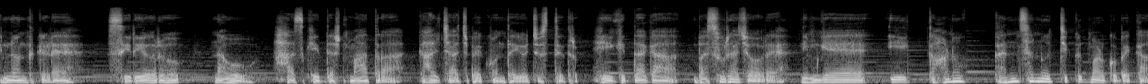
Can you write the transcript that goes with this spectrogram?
ಇನ್ನೊಂದ್ ಕಡೆ ಸಿರಿಯವರು ನಾವು ಹಾಸಿಗೆ ಇದ್ದಷ್ಟು ಮಾತ್ರ ಕಾಲು ಚಾಚಬೇಕು ಅಂತ ಯೋಚಿಸ್ತಿದ್ರು. ಹೀಗಿದ್ದಾಗ ಬಸವರಾಜ್ ಅವರೇ, ನಿಮಗೆ ಈ ಕಾಣೋ ಕನಸನ್ನು ಚಿಕ್ಕದ್ ಮಾಡ್ಕೋಬೇಕಾ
